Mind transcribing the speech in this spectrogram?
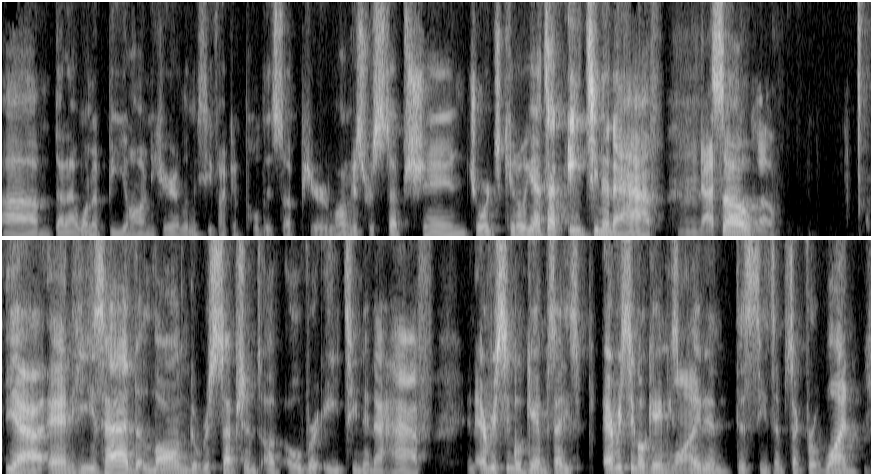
um, that I want to be on here. Let me see if I can pull this up here. Longest reception, George Kittle. Yeah, it's at 18 and a half. Mm, that's so low. Yeah, and he's had long receptions of over 18 and a half in every single game that he's every single game he's one. played in this season, except for one. Yeah.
